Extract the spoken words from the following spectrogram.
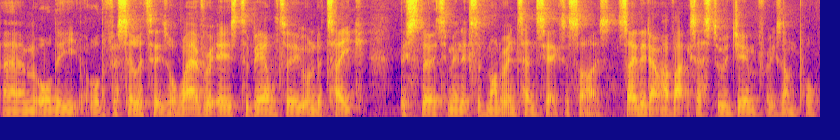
um, or, the, or the facilities or whatever it is to be able to undertake this 30 minutes of moderate intensity exercise, say they don't have access to a gym for example,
